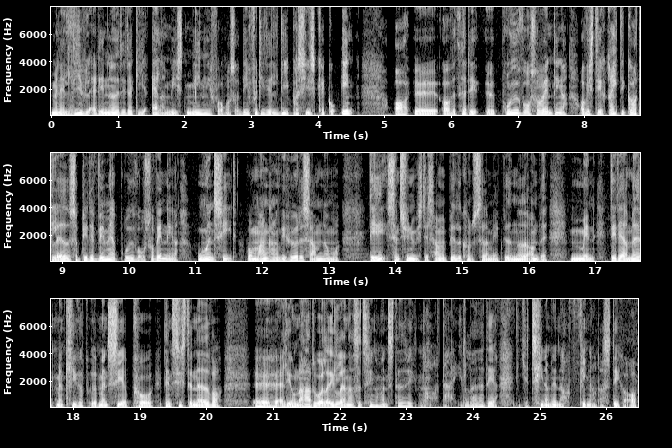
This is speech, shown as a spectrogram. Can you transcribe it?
men alligevel er det noget af det, der giver allermest mening for os, og det er fordi, det lige præcis kan gå ind og, øh, og hvad det, øh, bryde vores forventninger. Og hvis det er rigtig godt lavet, så bliver det ved med at bryde vores forventninger, uanset hvor mange gange vi hører det samme nummer. Det er sandsynligvis det samme billedkunst, selvom jeg ikke ved noget om det. Men det der med, at man kigger, øh, man ser på den sidste nadver øh, af Leonardo eller et eller andet, og så tænker man stadigvæk, nå, der er et eller andet der. De irriterer med den finger, der stikker op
